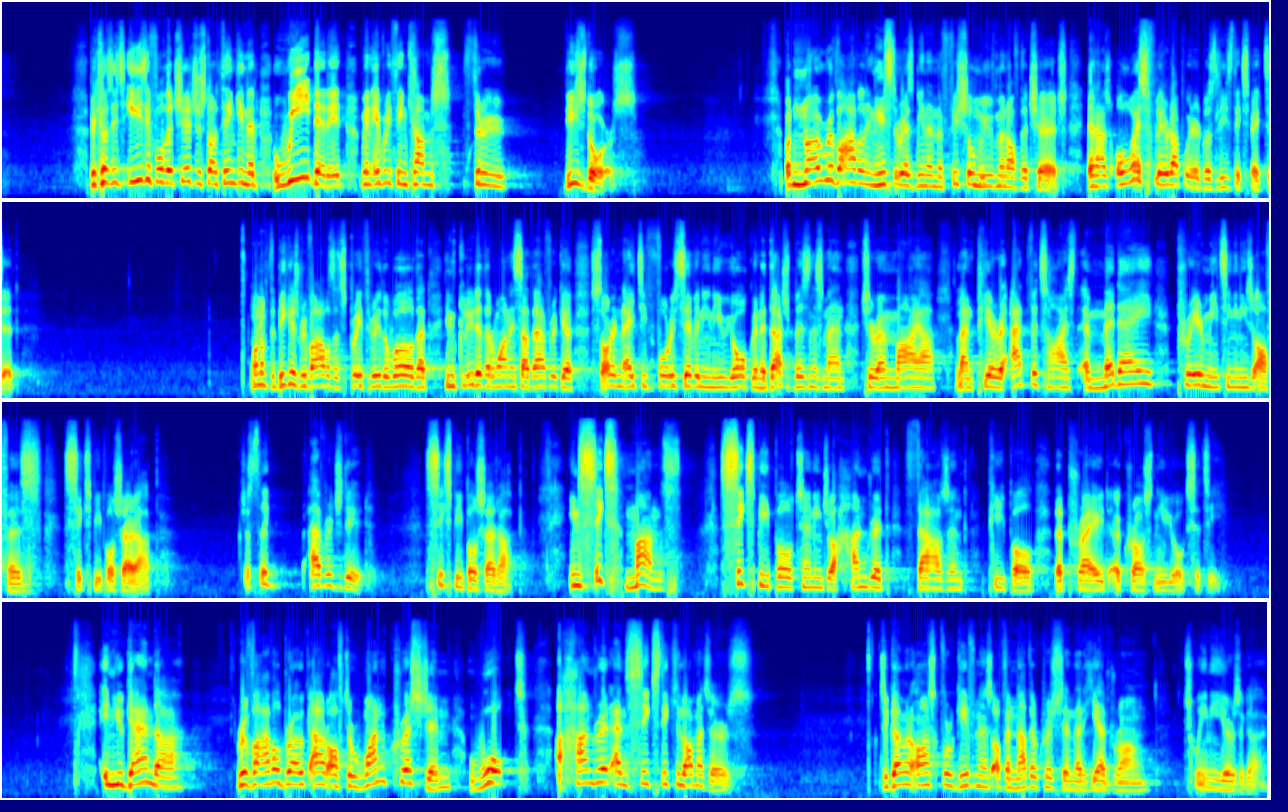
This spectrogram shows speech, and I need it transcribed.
Because it's easy for the church to start thinking that we did it when everything comes through these doors. But no revival in history has been an official movement of the church. It has always flared up where it was least expected. One of the biggest revivals that spread through the world that included that one in South Africa started in 1847 in New York when a Dutch businessman, Jeremiah Lanphier, advertised a midday prayer meeting in his office. Six people showed up. Just the average dude. Six people showed up. In six months, six people turned into 100,000 people that prayed across New York City. In Uganda, revival broke out after one Christian walked 160 kilometers to go and ask forgiveness of another Christian that he had wronged 20 years ago.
